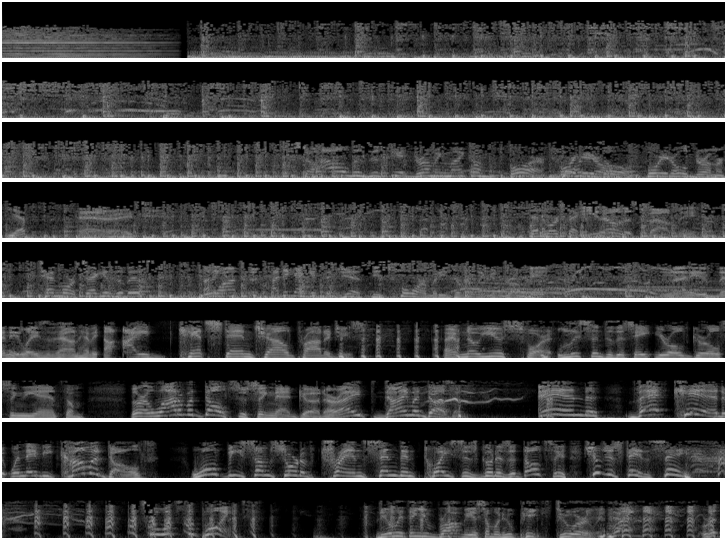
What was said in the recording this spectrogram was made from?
Old is this kid drumming, Michael? Four. Four years old. Four year old drummer. Yep. All right. Ten more seconds. You know this about me. Ten more seconds of this? Who I think, wants it? I think I get the gist. He's four, but he's a really good drummer. And then he, then he lays it down heavy. I, I can't stand child prodigies. I have no use for it. Listen to this eight-year-old girl sing the anthem. There are a lot of adults who sing that good, all right? Dime a dozen. and that kid, when they become adult, won't be some sort of transcendent, twice as good as adults. She'll just stay the same. so what's the point? The only thing you've brought me is someone who peaked too early.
